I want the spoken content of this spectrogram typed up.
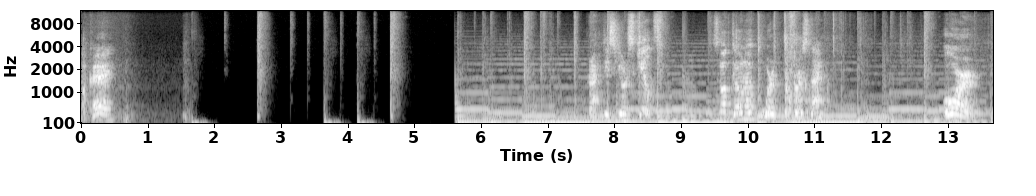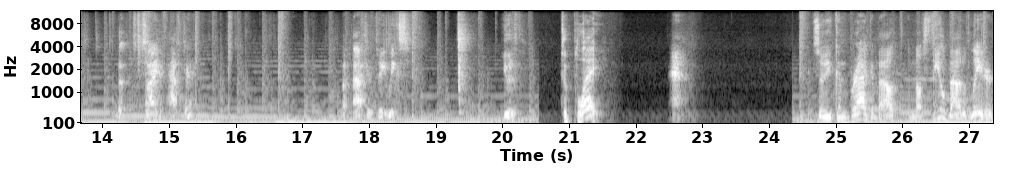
Okay. Practice your skills. It's not gonna work the first time. Or the time after. But after three weeks, beautiful. To play. Ah. So you can brag about and not feel about it later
